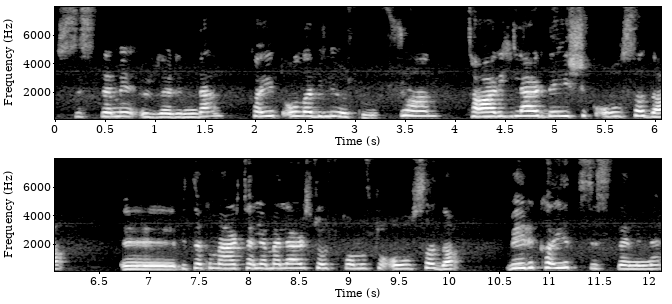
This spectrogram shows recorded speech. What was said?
sistemi üzerinden kayıt olabiliyorsunuz. Şu an tarihler değişik olsa da e, bir takım ertelemeler söz konusu olsa da veri kayıt sistemine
